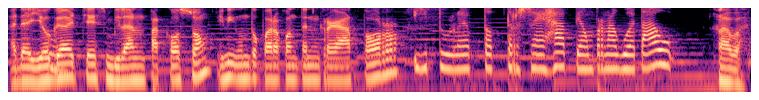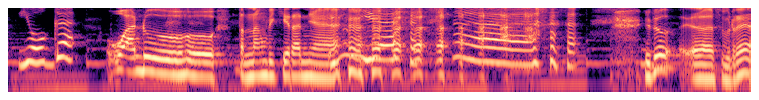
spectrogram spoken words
Ada Yoga Hmm. C940. Ini untuk para konten kreator. itu laptop tersehat yang pernah gua tahu. Kenapa? Yoga. Waduh, tenang pikirannya. Iya. Itu eh, sebenarnya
